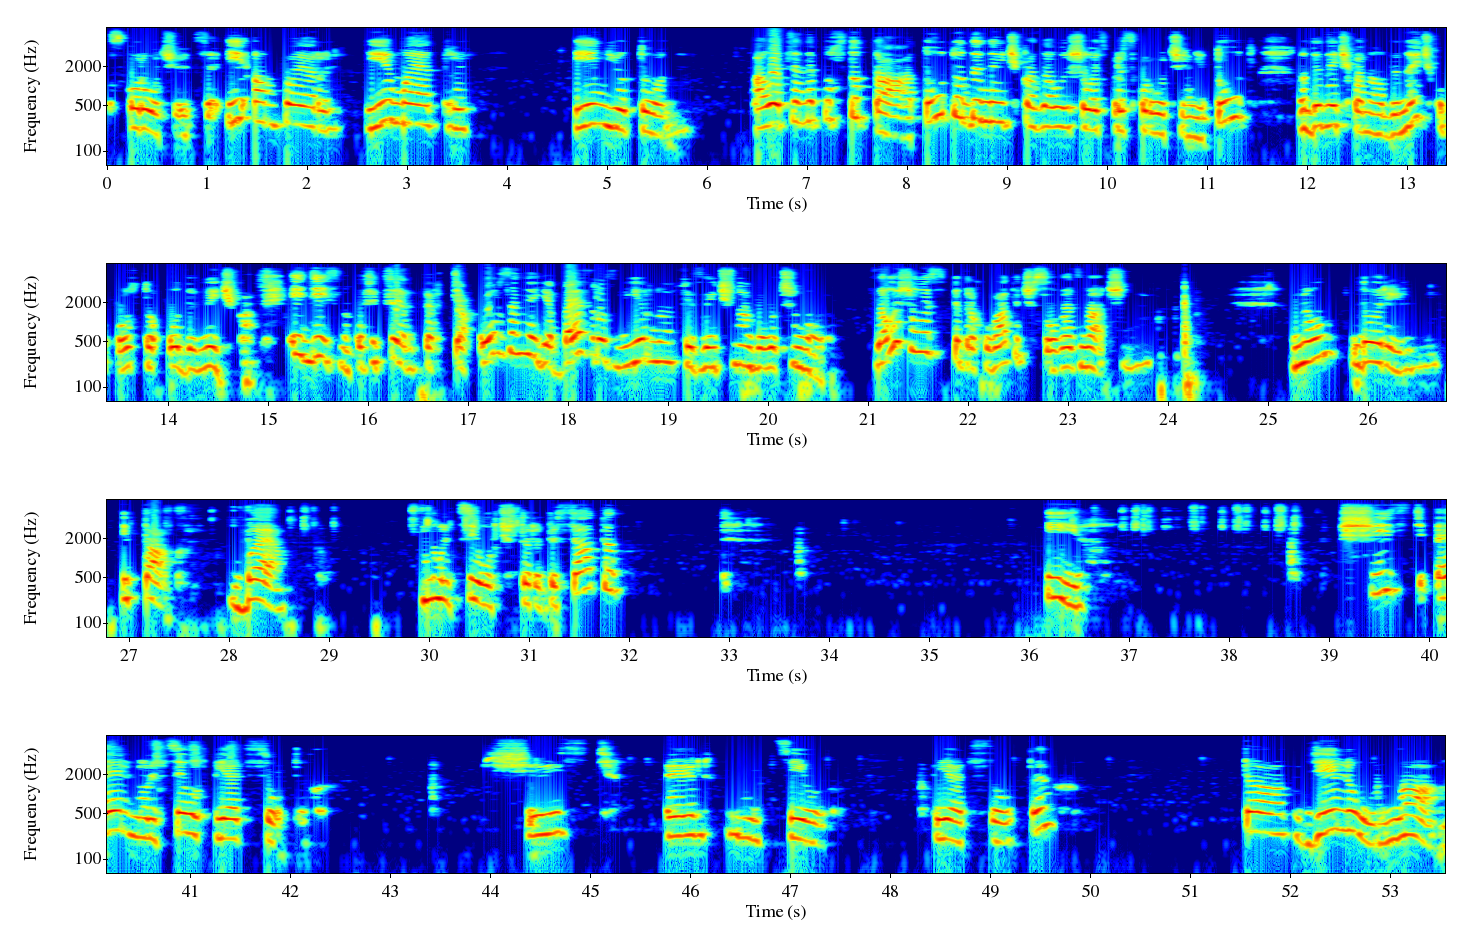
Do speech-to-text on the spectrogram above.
скорочуються і ампери, і метри, і ньютони. Але це не пустота. Тут одиничка залишилась при скороченні, тут одиничка на одиничку, просто одиничка. І дійсно, коефіцієнт тертя ковзання є безрозмірною фізичною величиною. Залишилось підрахувати числове значення. Ну, дорівнює. І так, b 0,4 і 6L 0,5. 6L 0,5. Так, ділю на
